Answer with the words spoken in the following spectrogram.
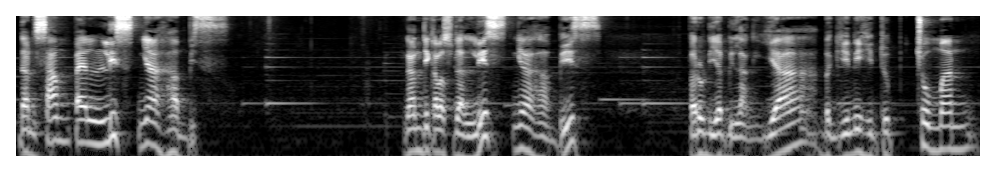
Dan sampai listnya habis. Nanti kalau sudah listnya habis, baru dia bilang, ya begini hidup cuman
